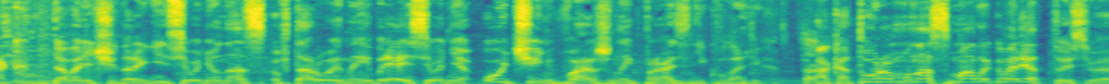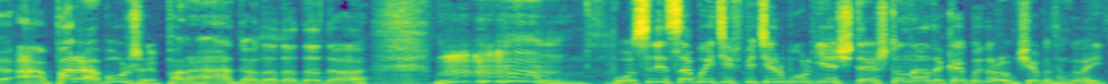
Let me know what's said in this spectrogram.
Маяк. Так, товарищи дорогие, сегодня у нас 2 ноября, и сегодня очень важный праздник, Владик, Так. о котором у нас мало говорят. То есть, э, а пора бы уже, пора, да-да-да-да-да. После событий в Петербурге я считаю, что надо как бы громче об этом говорить.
